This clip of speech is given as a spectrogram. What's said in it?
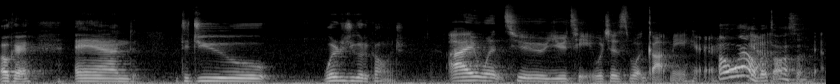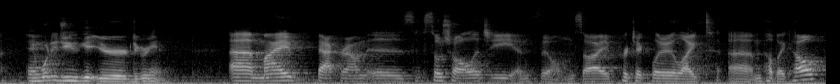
Okay. And did you, where did you go to college? I went to UT, which is what got me here. Oh, wow. Yeah. That's awesome. Yeah. And what did you get your degree in? Uh, my background is sociology and film, so I particularly liked um, public health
